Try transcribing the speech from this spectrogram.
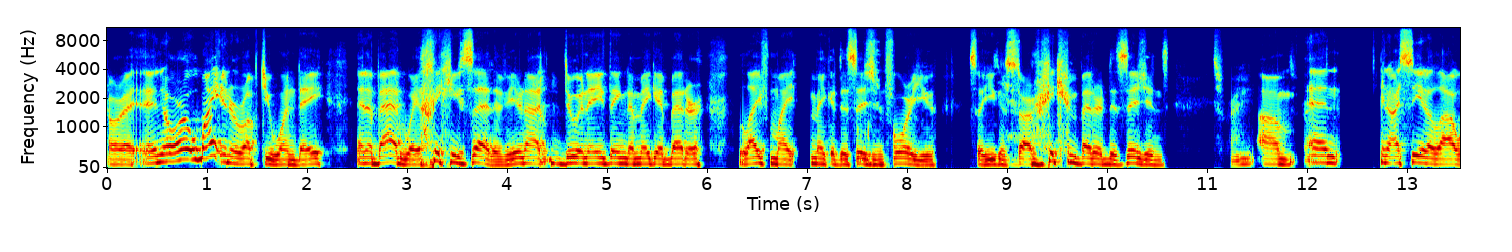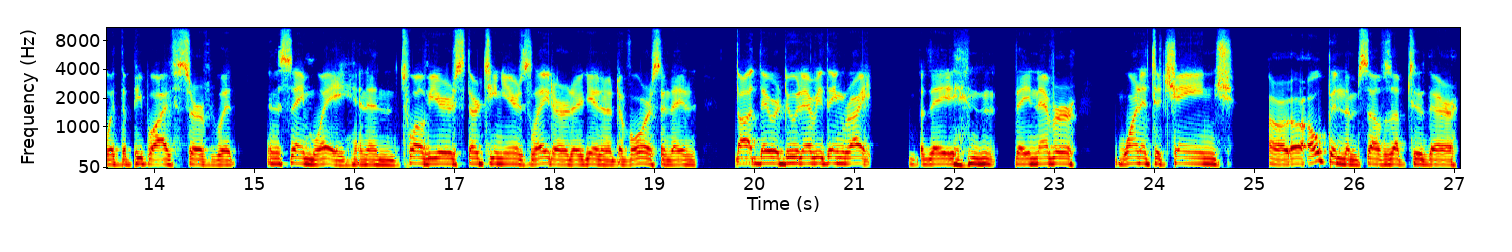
All right. And or it might interrupt you one day in a bad way. Like you said, if you're not doing anything to make it better, life might make a decision for you. So you can yeah. start making better decisions. That's right. Um, That's right. and you know, I see it a lot with the people I've served with in the same way. And then 12 years, 13 years later, they're getting a divorce and they thought they were doing everything right, but they they never wanted to change or, or open themselves up to their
